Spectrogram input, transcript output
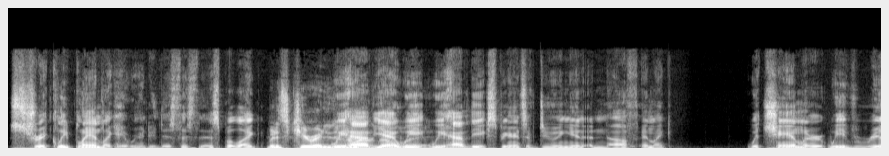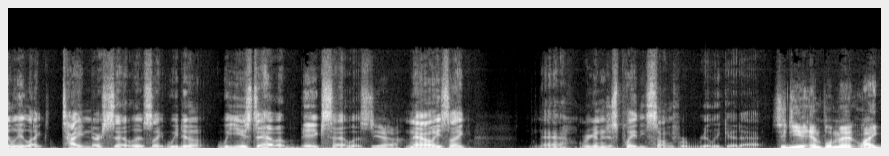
strictly planned like hey we're gonna do this this this but like but it's curated. we have yeah we way. we have the experience of doing it enough and like with Chandler we've really like tightened our set list like we don't we used to have a big set list yeah. now he's like nah we're gonna just play these songs we're really good at So do you implement like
